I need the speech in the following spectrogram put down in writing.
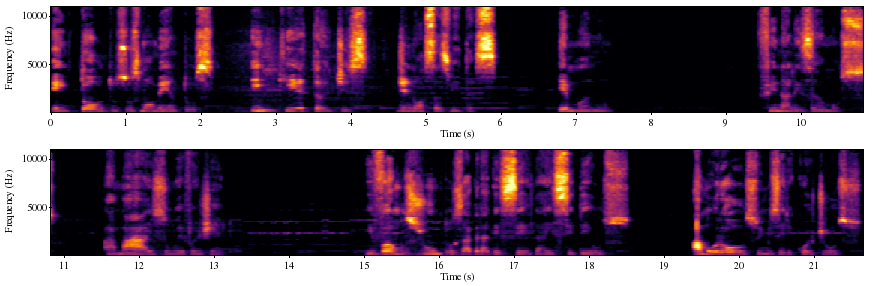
em todos os momentos inquietantes de nossas vidas. Emmanuel. Finalizamos a mais um Evangelho e vamos juntos agradecer a esse Deus amoroso e misericordioso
